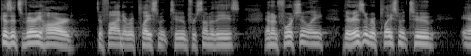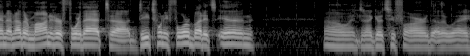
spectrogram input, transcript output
because it's very hard to find a replacement tube for some of these. And unfortunately, there is a replacement tube and another monitor for that uh, D24, but it's in Oh, did I go too far the other way?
